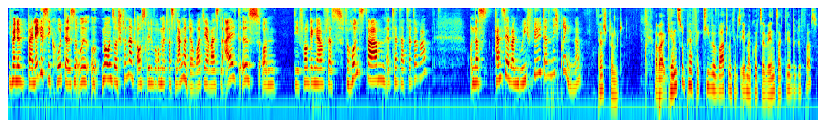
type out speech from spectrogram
Ich meine, bei Legacy Code, da ist immer unsere Standardausrede, warum etwas lange dauert, ja, weil es alt ist und die Vorgänger das verhunzt haben, etc., etc. Und das kannst du ja beim Greenfield dann nicht bringen, ne? Das stimmt. Aber kennst du perfektive Wartung? Ich habe es eben mal kurz erwähnt. Sagt dir der Begriff was?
